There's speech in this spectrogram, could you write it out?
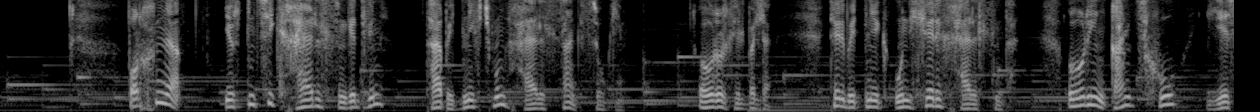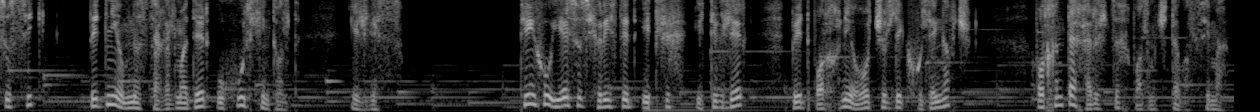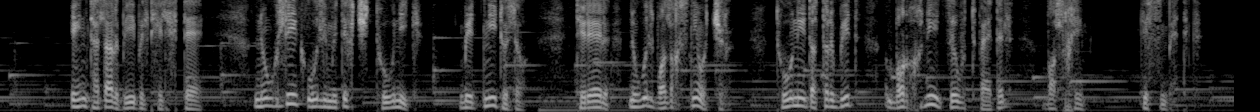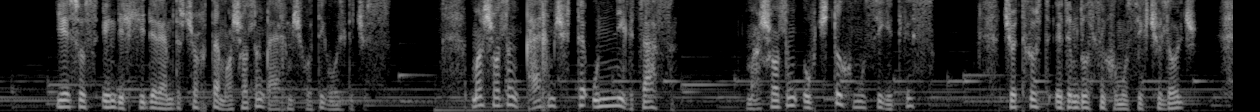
Бурхан ертөнцийг хайрлсан гэдэг нь та биднийг ч мөн хайрлсан гэсэн үг юм. Өөрөөр хэлбэл тэр биднийг үнэхээр хайрлсанд өөрийн ганц хүү Есүсийг бидний өмнөөс загалмаа дээр өхүүлэхийн тулд илгээсэн. Тинхүү Есүс Христэд итгэх итгэлээр бид Бурхны уучлалыг хүлээн авч Бурхантай харилцах боломжтой болсон юм а. Энэ талаар Библиэд хэлэхдээ нүглийг үл мэдгч түүнийг бидний төлөө тэрээр нүгэл болгосны учир Түүний дотор бид Бурхны зөвхт байдал болох юм гэсэн байдаг. Есүс энэ дэлхий дээр амьдарч байхдаа маш олон гайхамшгуудыг үлдэж байсан. Маш олон гайхамшигтай үннийг заасан. Маш олон өвчтөө хүмүүсийг эдгэсэн. Чөтгөрт эзэмдүүлсэн хүмүүсийг чөлөөлж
